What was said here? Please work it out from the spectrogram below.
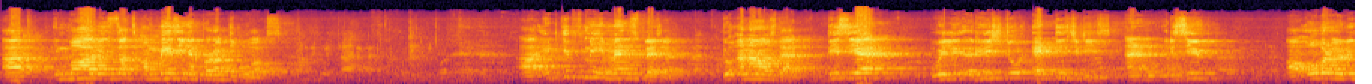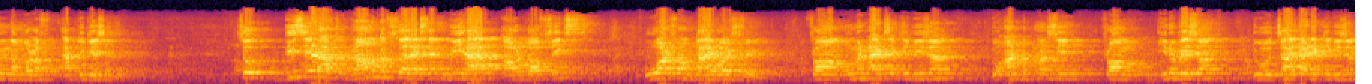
uh, involved in such amazing and productive works. Uh, it gives me immense pleasure to announce that this year we reached to 18 cities and received an overwhelming number of applications. So this year after round of selection we have our top 6 who are from diverse field, from human rights activism to entrepreneurship, from innovation to child right activism.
